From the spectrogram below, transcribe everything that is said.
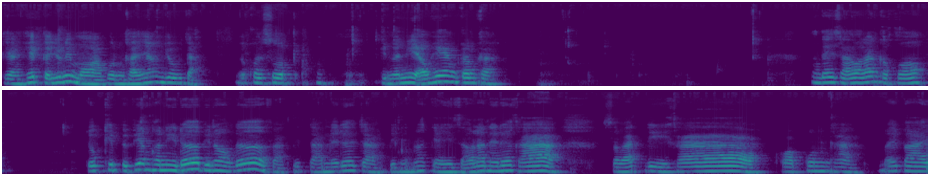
แกงเฮ็ดก็อยู่ในหม้อคนค่ะยังอยู่จ้ะแล้วค่อยสด กินอันนี้เอาแห้งก่อนค่ะได้สาวร้านก็ขอจบคลิปไปเพียงเท่านี้เด้อพี่น้องเด้อฝากติดตามในเด้อจ้ะเป็นกำลังใจสาวร้านในเด้อค่ะ สวัสดีค่ะ ขอบคุณค่ะ บ๊ายบาย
